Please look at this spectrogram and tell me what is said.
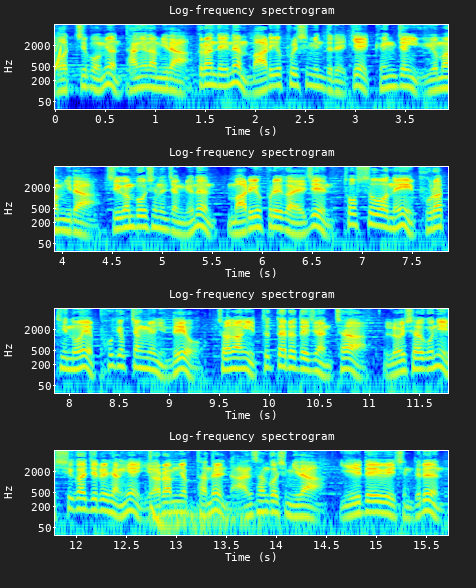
어찌 보면 당연합니다. 그런데 이는 마리우폴 시민들에게 굉장히 위험합니다. 지금 보시는 장면은 마리우폴에 가해진 토스원의 부라티노의 포격 장면인데요. 전황이 뜻대로 되지 않자 러시아군이 시가지를 향해 열압력탄을 난산 것입니다. 이에 대해 외신들은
